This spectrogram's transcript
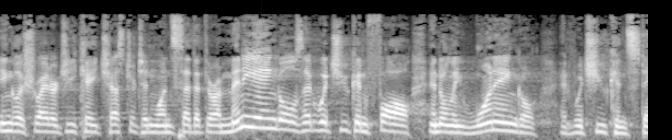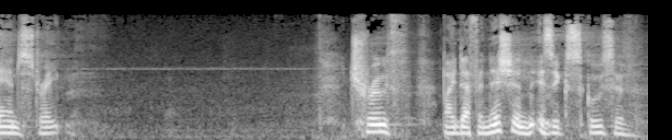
English writer G.K. Chesterton once said that there are many angles at which you can fall, and only one angle at which you can stand straight. Truth, by definition, is exclusive.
